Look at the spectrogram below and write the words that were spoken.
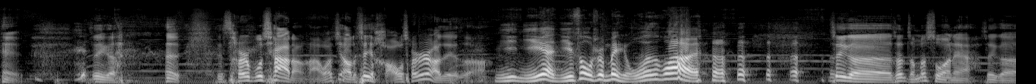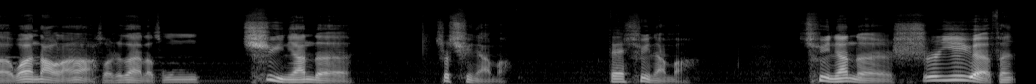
这个 这词儿不恰当啊！我教的这好词儿啊，这是啊。你你你就是没有文化呀！这个咱怎么说呢？这个我跟大老蓝啊，说实在的，从去年的，是去年吧？对，去年吧，去年的十一月份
